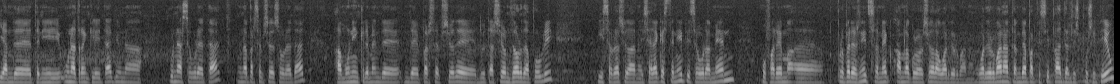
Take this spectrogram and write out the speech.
i han de tenir una tranquil·litat i una, una seguretat, una percepció de seguretat amb un increment de, de percepció de dotacions d'ordre públic i seguretat ciutadana. I serà aquesta nit i segurament ho farem eh, properes nits també amb la col·laboració de la Guàrdia Urbana. La Guàrdia Urbana també ha participat del dispositiu,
